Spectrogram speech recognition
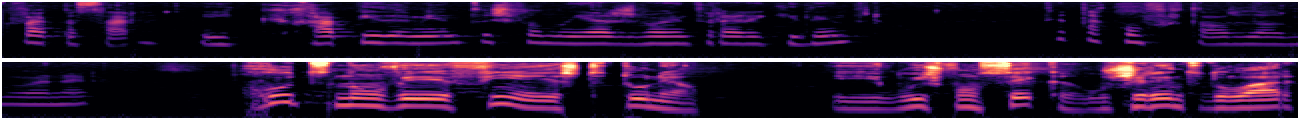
que vai passar e que rapidamente os familiares vão entrar aqui dentro, tentar confortá-los de alguma maneira. Ruth não vê fim a este túnel e Luís Fonseca, o gerente do lar,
